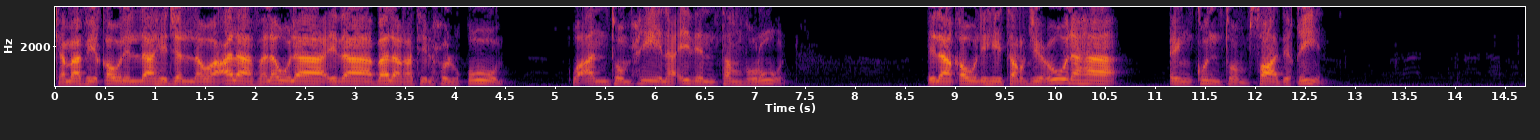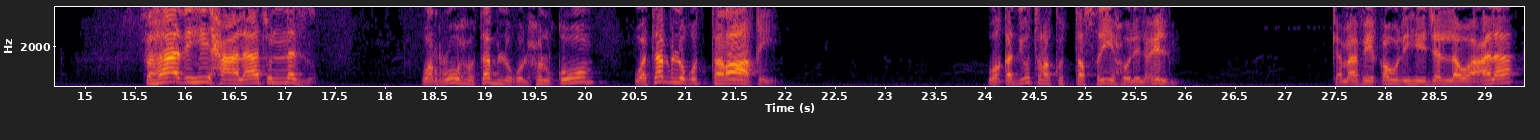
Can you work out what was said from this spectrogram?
كما في قول الله جل وعلا فلولا إذا بلغت الحلقوم وأنتم حينئذ تنظرون. إلى قوله ترجعونها إن كنتم صادقين. فهذه حالات النزل والروح تبلغ الحلقوم وتبلغ التراقي. وقد يترك التصريح للعلم. كما في قوله جل وعلا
